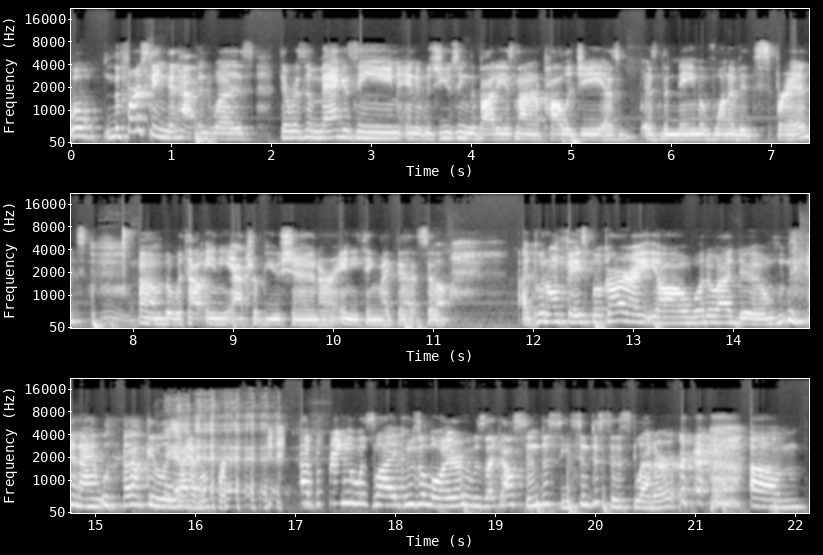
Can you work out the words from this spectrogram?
well, the first thing that happened was there was a magazine, and it was using "The Body Is Not an Apology" as as the name of one of its spreads, mm. um, but without any attribution or anything like that. So. I put on Facebook, all right, y'all, what do I do? and I luckily I have a friend. I have a friend who was like, who's a lawyer, who was like, I'll send a cease and desist letter. um,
